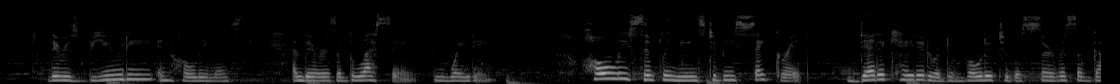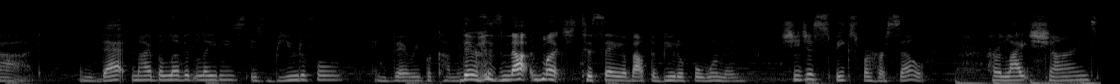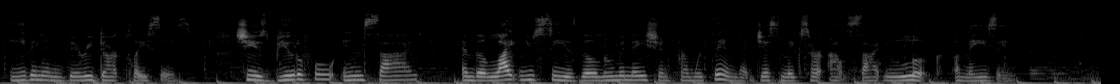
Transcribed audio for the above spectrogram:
there is beauty in holiness and there is a blessing in waiting. Holy simply means to be sacred, dedicated, or devoted to the service of God. And that, my beloved ladies, is beautiful and very becoming. There is not much to say about the beautiful woman. She just speaks for herself. Her light shines even in very dark places. She is beautiful inside, and the light you see is the illumination from within that just makes her outside look amazing.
